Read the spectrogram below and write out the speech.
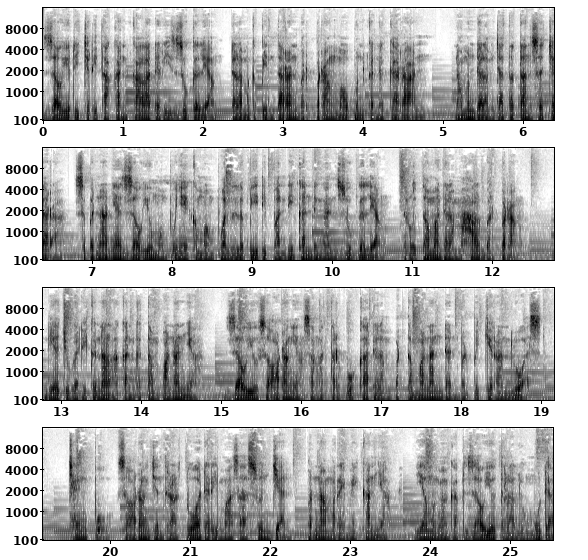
Zhao Yu diceritakan kalah dari Zhuge Liang dalam kepintaran berperang maupun kenegaraan. Namun dalam catatan sejarah, sebenarnya Zhao Yu mempunyai kemampuan lebih dibandingkan dengan Zhuge Liang, terutama dalam hal berperang. Dia juga dikenal akan ketampanannya, Zhao Yu seorang yang sangat terbuka dalam pertemanan dan berpikiran luas. Cheng Pu, seorang jenderal tua dari masa Sun Jian, pernah meremehkannya. Ia menganggap Zhao Yu terlalu muda,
